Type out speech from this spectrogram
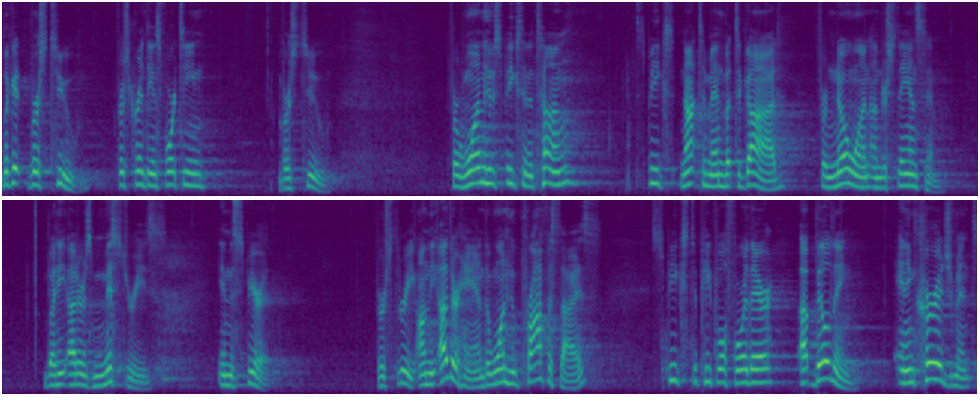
Look at verse 2. 1 Corinthians 14, verse 2. For one who speaks in a tongue speaks not to men but to God, for no one understands him. But he utters mysteries in the Spirit. Verse 3 On the other hand, the one who prophesies speaks to people for their upbuilding and encouragement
